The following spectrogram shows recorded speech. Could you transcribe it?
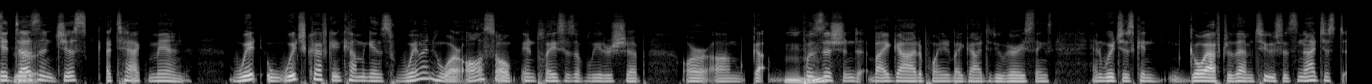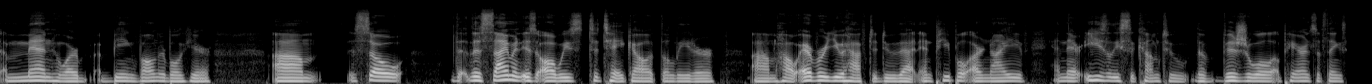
it doesn't just attack men. Wit- witchcraft can come against women who are also in places of leadership or um, go- Mm-hmm. positioned by God, appointed by God to do various things, and witches can go after them too. So it's not just men who are being vulnerable here. Um, so the, the assignment is always to take out the leader. Um, however, you have to do that, and people are naive and they're easily succumb to the visual appearance of things,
